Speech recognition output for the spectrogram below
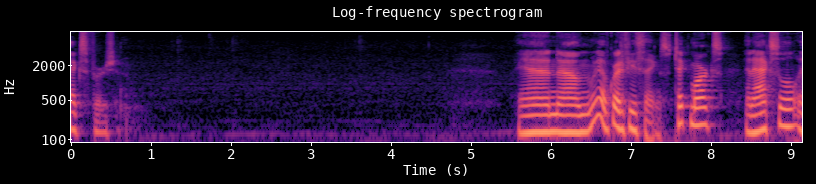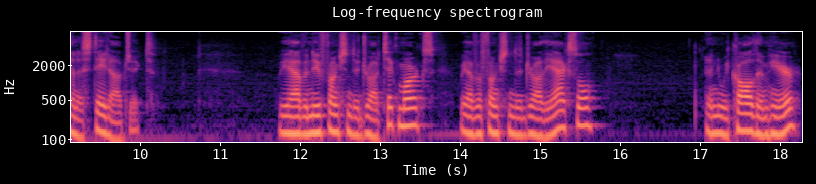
X version. And um, we have quite a few things. Tick marks, an axle, and a state object. We have a new function to draw tick marks. We have a function to draw the axle. And we call them here.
